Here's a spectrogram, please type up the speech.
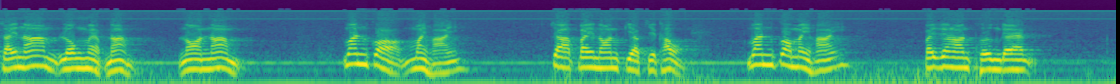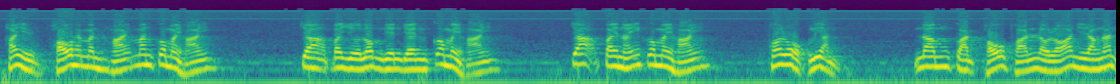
ใส่น้ำลงแมบน้ำนอนน้ำมันก็ไม่หาย จะไปนอนเกียกขี้เท่า มันก็ไม่หาย ไปจะนอนเพิงแดดให้เผาให้มันหายมันก็ไม่หาย จะไปอยู่ลมเย็นๆก็ไม่หาย จะไปไหนก็ไม่หาย เพราะโลกเลี่ยน นำกัดเผาผันเราร้อนอย่างนั้น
